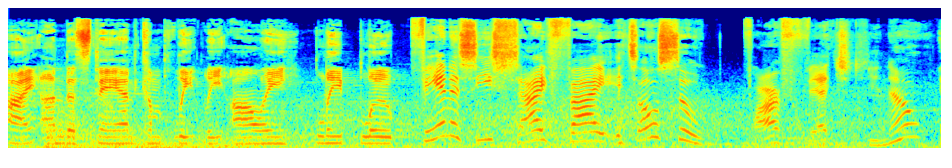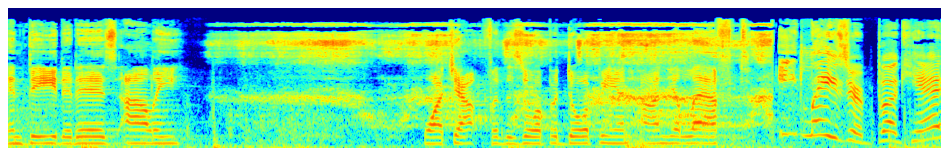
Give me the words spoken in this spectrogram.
I understand completely, Ollie. Bleep bloop. Fantasy, sci fi, it's also far fetched, you know? Indeed it is, Ollie. Watch out for the Zorpadorpian on your left. Eat laser, Bughead!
